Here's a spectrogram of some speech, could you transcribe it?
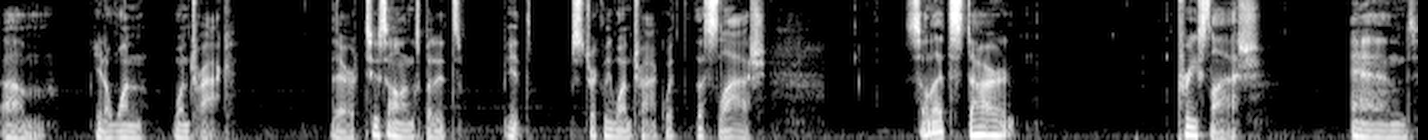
um, you know, one one track. They're two songs, but it's it's strictly one track with the slash. So let's start pre slash and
